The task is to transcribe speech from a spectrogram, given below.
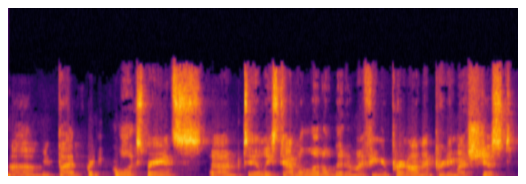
Um, mm-hmm. But pretty cool experience um, to at least have a little bit of my fingerprint on it. Pretty much just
